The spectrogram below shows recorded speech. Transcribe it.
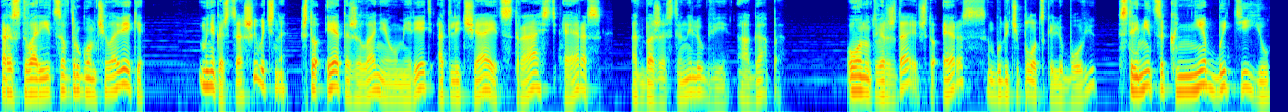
раствориться в другом человеке. Мне кажется ошибочно, что это желание умереть отличает страсть Эрос от божественной любви Агапа. Он утверждает, что Эрос, будучи плотской любовью, стремится к небытию,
